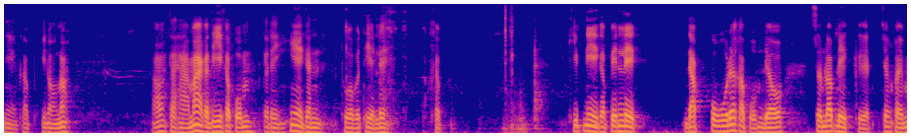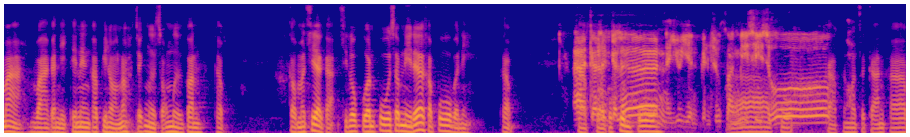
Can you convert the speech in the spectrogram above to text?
นี่ครับพี่น้องเนาะเอาถ้าหามากก็ดีครับผมก็ได้เฮ่กันทั่วประเทศเลยครับ คลิปนี้ก็เป็นเหล็กดับปูเด้อครับผมเดี๋ยวสำหรับเหล็กเกิดจังค่อยมาว่ากันอีกทีหนึงครับพี่น้องเนาะจักมือสองมือก่อนครับก็มาเชียร์กะสิรบกวนปูสำนีเด้อครับปูบัดนี้ครับอ่าครัเจบริญขอบเจคุริณครูญอายุเย็นเป็นสุขมันมีสีสุขกราบนมัสการครับ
